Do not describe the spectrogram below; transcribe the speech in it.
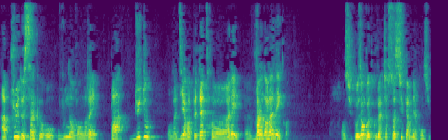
à plus de 5 euros, vous n'en vendrez pas du tout. On va dire peut-être, euh, allez, euh, 20 dans l'année, quoi. En supposant que votre couverture soit super bien conçue.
